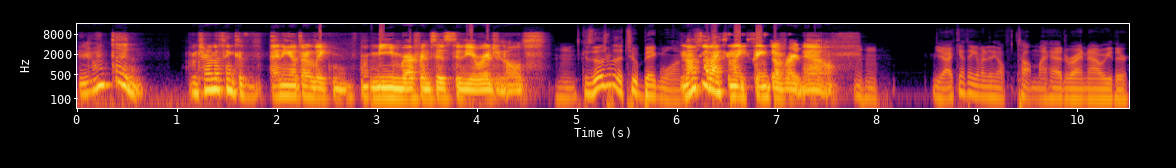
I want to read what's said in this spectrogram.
The- I'm trying to think of any other like meme references to the originals. Because those were the two big ones. Not that I can like think of right now. hmm Yeah, I can't think of anything off the top of my head right now either.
